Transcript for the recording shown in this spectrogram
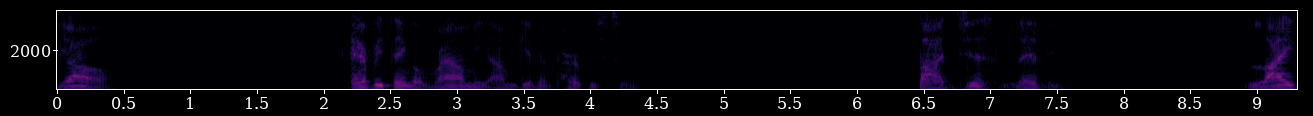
Y'all, everything around me I'm giving purpose to by just living. Life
